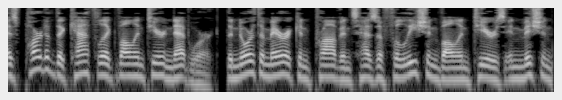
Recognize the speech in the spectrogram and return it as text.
as part of the Catholic Volunteer Network, the North American province has a Felician Volunteers in Mission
